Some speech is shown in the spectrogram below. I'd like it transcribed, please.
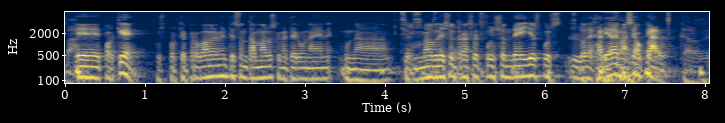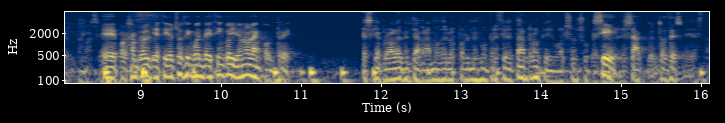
Vale. Eh, ¿Por qué? Pues porque probablemente son tan malos que meter una, una Sí, sí, Modulation claro. Transfer Function de ellos pues lo dejaría demasiado claro. Claro, demasiado. Eh, por ejemplo, el 1855 yo no la encontré. es que probablemente habrá modelos por el mismo precio de Tamron que igual son Sí, superiores. exacto. Entonces, Ya está.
